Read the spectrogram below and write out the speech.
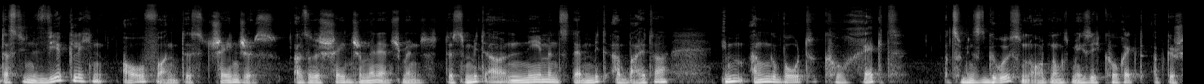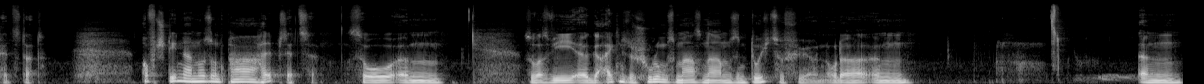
das den wirklichen Aufwand des Changes, also des Change Management, des Mitnehmens der Mitarbeiter im Angebot korrekt, zumindest größenordnungsmäßig korrekt abgeschätzt hat. Oft stehen da nur so ein paar Halbsätze. So ähm, sowas wie äh, geeignete Schulungsmaßnahmen sind durchzuführen oder ähm, ähm,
